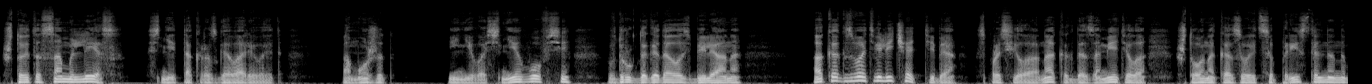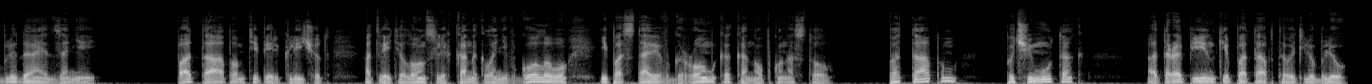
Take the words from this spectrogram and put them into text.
что это сам лес с ней так разговаривает. А может, и не во сне вовсе, вдруг догадалась Беляна. «А как звать величать тебя?» — спросила она, когда заметила, что он, оказывается, пристально наблюдает за ней. «Потапом теперь кличут», — ответил он, слегка наклонив голову и поставив громко конопку на стол. «Потапом? Почему так?» «А тропинки потаптывать люблю»,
